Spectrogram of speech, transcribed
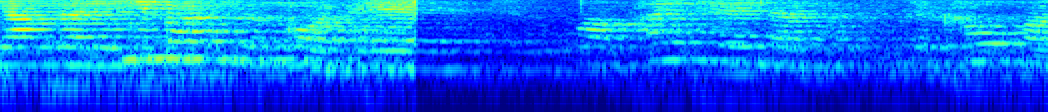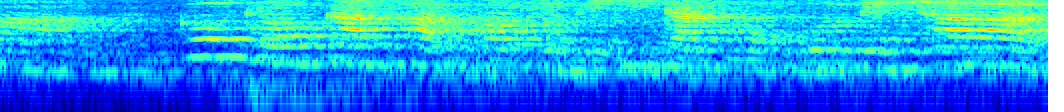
อย่างใดที่บ้านเมืองก่อนแอ ความพ่ายแพ้นั้นจะเข้ามา ก็เพราะการขาดความสามัคคีการของคนในชาติ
